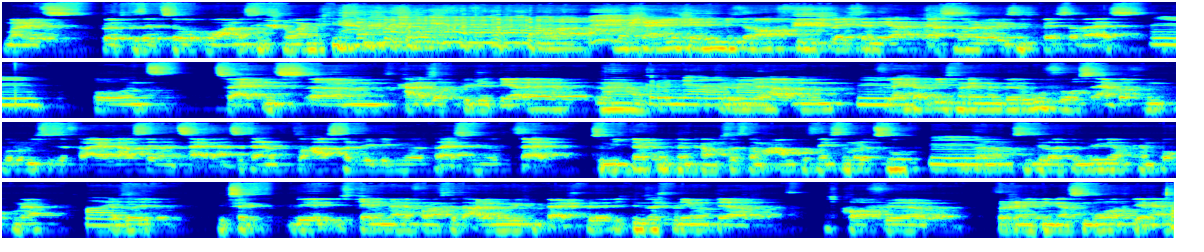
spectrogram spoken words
mal jetzt blöd gesagt so woanders in Schnorren gegangen. Aber wahrscheinlich hätte ich mich dann auch viel schlechter ernährt. Erstens mal, weil ich es nicht besser weiß. Mhm. Und zweitens ähm, kann es auch budgetäre naja. Gründe haben. Gründe ja. haben. Mhm. Vielleicht auch ist man in einem Beruf, wo es einfach, wo du nicht diese Freiheit hast, dir eine Zeit einzuteilen und du hast halt wirklich nur 30 Minuten Zeit zum Mittag und dann kommst du erst am Abend das nächste Mal dazu mhm. und dann sind die Leute müde, haben keinen Bock mehr. Voll. Also wie gesagt, ich kenne in meiner Freundeskreis alle möglichen Beispiele. Ich bin zum Beispiel jemand, der, ich kaufe für wahrscheinlich den ganzen Monat geheim.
